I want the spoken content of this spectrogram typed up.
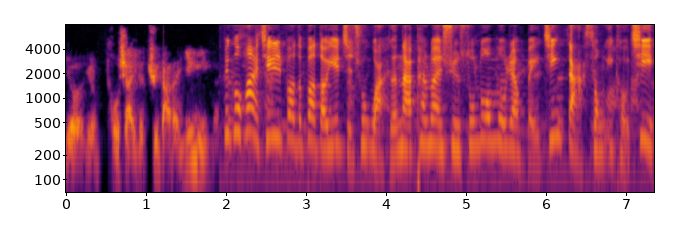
有有投下一个巨大的阴影的。美国《华尔街日报》的报道也指出，瓦格纳叛乱迅速落幕，让北京大松一口气，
